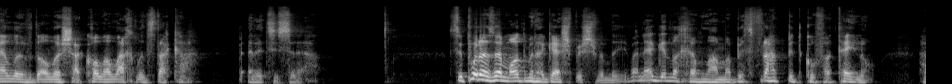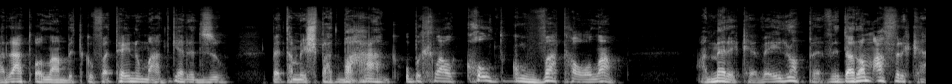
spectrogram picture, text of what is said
אלף דולר שהכל הלך לצדקה בארץ ישראל. הסיפור הזה מאוד מרגש בשבילי, ואני אגיד לכם למה, בפרט בתקופתנו, הרת עולם בתקופתנו מאתגרת זו, בית המשפט בהאג, ובכלל כל תגובת העולם, אמריקה ואירופה ודרום אפריקה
